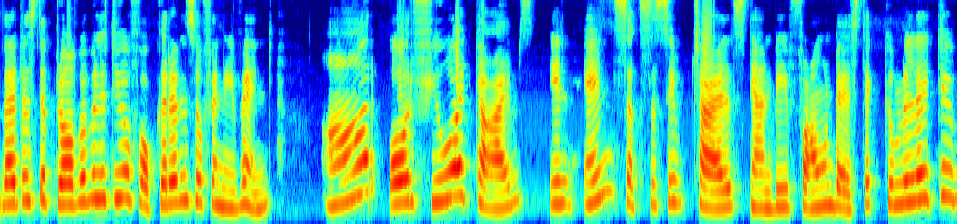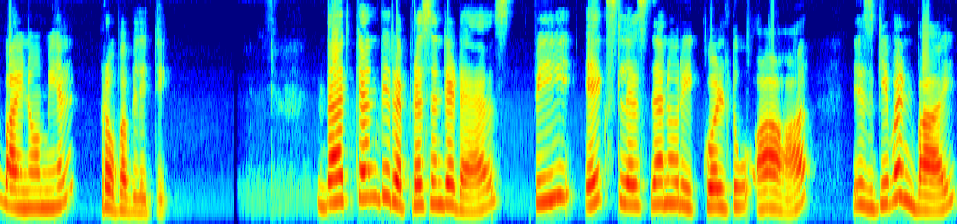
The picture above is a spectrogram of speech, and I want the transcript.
that is the probability of occurrence of an event r or fewer times in n successive trials can be found as the cumulative binomial probability. That can be represented as p x less than or equal to r is given by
